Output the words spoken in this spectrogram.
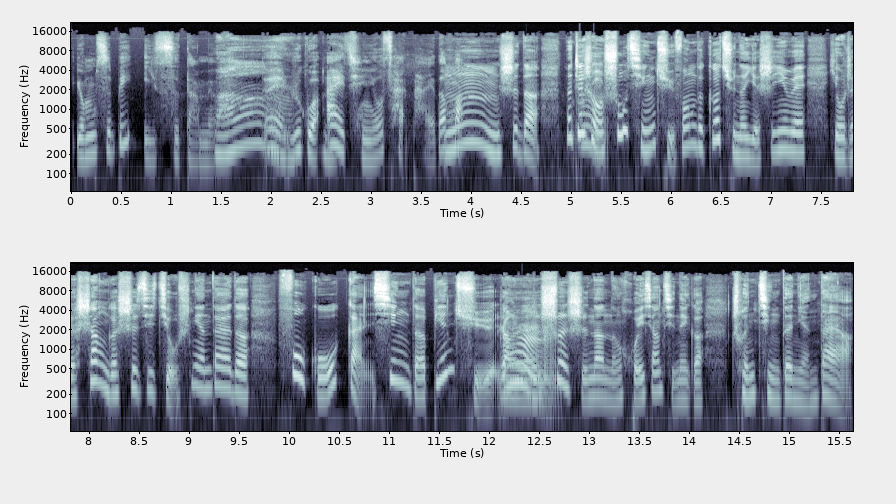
勇士 b 一四 w 哇对如果爱情有彩排的话。嗯是的。那这首抒情曲风的歌曲呢也是因为有着上个世纪九十年代的复古感性的编曲让人瞬时呢能回想起那个纯情的年代啊。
